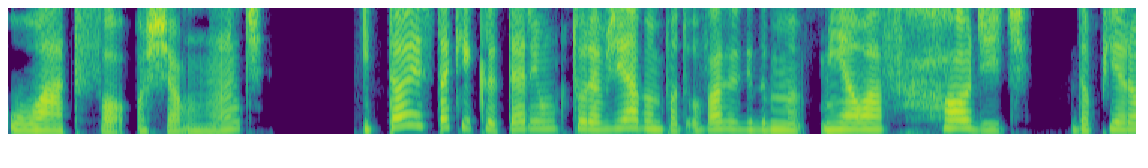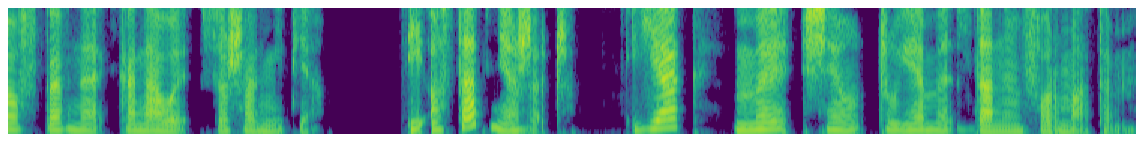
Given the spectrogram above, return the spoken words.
łatwo osiągnąć, i to jest takie kryterium, które wzięłabym pod uwagę, gdybym miała wchodzić dopiero w pewne kanały social media. I ostatnia rzecz, jak my się czujemy z danym formatem.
